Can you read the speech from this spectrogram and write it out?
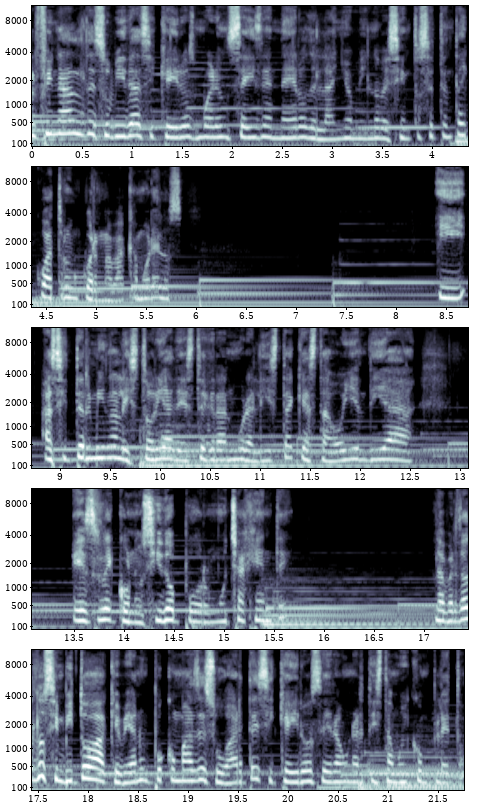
Al final de su vida, Siqueiros muere un 6 de enero del año 1974 en Cuernavaca, Morelos. Y así termina la historia de este gran muralista que hasta hoy en día es reconocido por mucha gente. La verdad los invito a que vean un poco más de su arte. Siqueiros era un artista muy completo.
